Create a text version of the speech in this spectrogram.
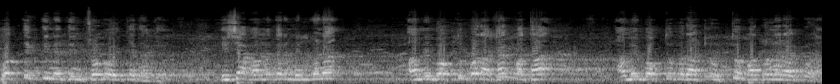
প্রত্যেক দিনের দিন ছোট হইতে থাকে। হিসাব আমাদের মিলবে না। আমি বক্তব্য রাখার কথা। আমি বক্তব্য রাখলে উত্তর ঘটনা রাখব না।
